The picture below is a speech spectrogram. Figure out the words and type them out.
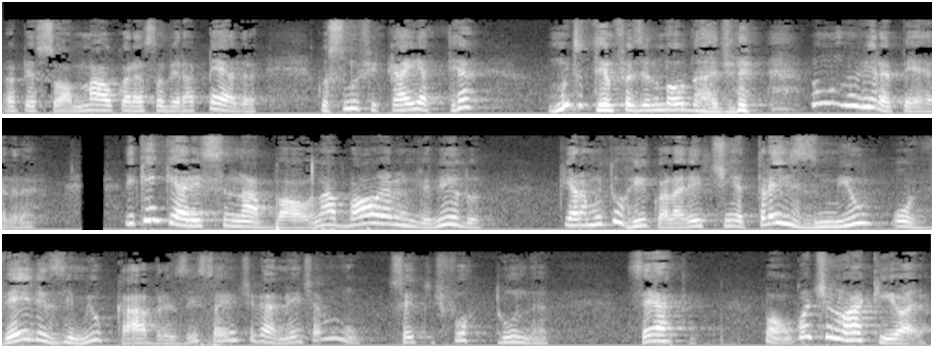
A pessoa mau, o coração vira pedra costuma ficar aí até muito tempo fazendo maldade, né? não, não vira pedra. E quem que era esse Nabal? Nabal era um indivíduo que era muito rico. Ele tinha 3 mil ovelhas e mil cabras. Isso aí antigamente era um conceito de fortuna. Certo? Bom, continuar aqui, olha.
